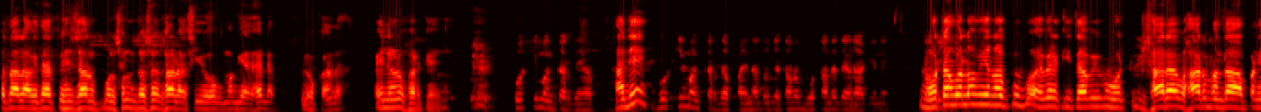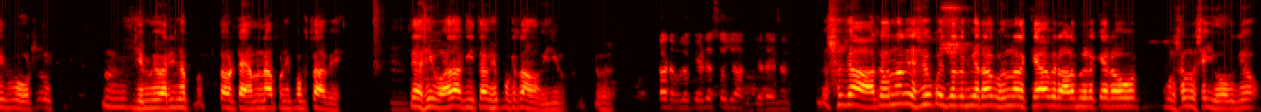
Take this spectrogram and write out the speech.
ਪਤਾ ਲੱਗਦਾ ਤੁਸੀਂ ਸਾਨੂੰ ਪੁਲਿਸ ਨੂੰ ਦੱਸੋ ਸਾਡਾ ਸਹਿਯੋਗ ਮੰਗਿਆ ਸਾਡਾ ਲੋਕਾਂ ਦਾ। ਪਹਿਲਾਂ ਨੂੰ ਫ਼ਰਕ ਹੈ ਜੀ। ਹੋਰ ਕੀ ਮੰਗ ਕਰਦੇ ਆਪ? ਹਾਂਜੀ? ਹੋਰ ਕੀ ਮੰਗ ਕਰਦੇ ਆਪਾਂ ਇਹਨਾਂ ਤੋਂ ਜੇ ਤੁਹਾਨੂੰ ਵੋਟਾਂ ਦੇ ਦੇਣ ਆ ਗਏ ਨੇ? ਵੋਟਾਂ ਵੱਲੋਂ ਵੀ ਇਹਨਾਂ ਨੂੰ ਅਵੇਅਰ ਕੀਤਾ ਵੀ ਵੋਟ ਸਾਰਾ ਹਰ ਬੰਦਾ ਆਪਣੀ ਵੋਟ ਨੂੰ ਜ਼ਿੰਮੇਵਾਰੀ ਨਾਲ ਟਾਈਮ ਨਾਲ ਆਪਣੀ ਭੁਗਤਾਵੇ। ਤੇ ਅਸੀਂ ਵਾਅਦਾ ਕੀਤਾ ਵੀ ਭੁਗਤਾਵਾਂਗੇ ਜੀ। ਤੁਹਾਡੇ ਵੱਲੋਂ ਕਿਹੜੇ ਸੁਝਾਅ ਜਿਹੜੇ ਇਹਨਾਂ ਦੇ? ਸੁਝਾਅ ਤੇ ਉਹਨਾਂ ਦੇ ਇਸੇ ਕੋਈ ਜਦ ਮੇਰਾ ਉਹਨਾਂ ਨੇ ਕਿਹਾ ਵੀ ਰਲ ਮਿਲ ਕੇ ਰਹੋ ਪੁਲਿਸ ਨੂੰ ਸਹਿਯੋਗ ਦਿਓ।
